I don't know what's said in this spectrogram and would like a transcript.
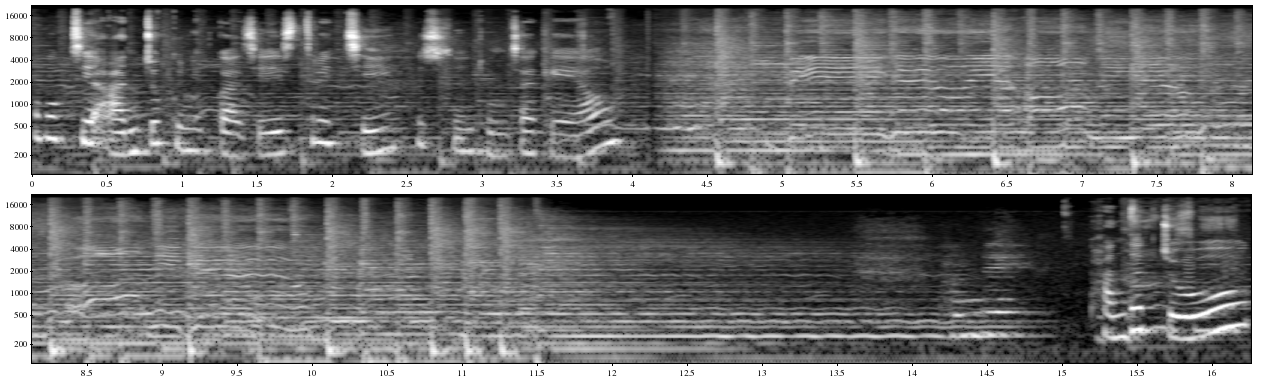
허벅지 안쪽 근육까지 스트레칭 해주는 동작이에요. 반대쪽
